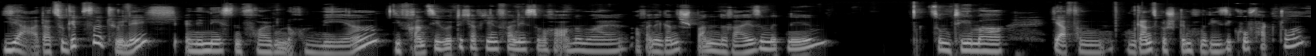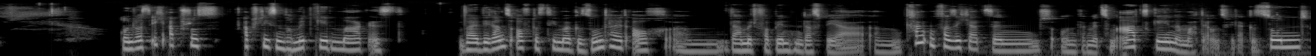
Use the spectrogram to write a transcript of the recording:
Ja, dazu gibt's natürlich in den nächsten Folgen noch mehr. Die Franzi wird dich auf jeden Fall nächste Woche auch nochmal auf eine ganz spannende Reise mitnehmen zum Thema ja von einem ganz bestimmten Risikofaktor. Und was ich Abschluss abschließend noch mitgeben mag, ist, weil wir ganz oft das Thema Gesundheit auch ähm, damit verbinden, dass wir ähm, krankenversichert sind und wenn wir zum Arzt gehen, dann macht er uns wieder gesund.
